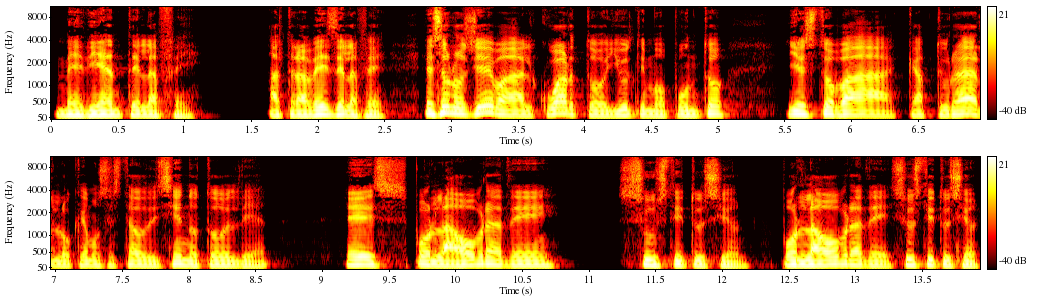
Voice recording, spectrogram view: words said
mediante la fe, a través de la fe. Eso nos lleva al cuarto y último punto, y esto va a capturar lo que hemos estado diciendo todo el día, es por la obra de sustitución, por la obra de sustitución.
